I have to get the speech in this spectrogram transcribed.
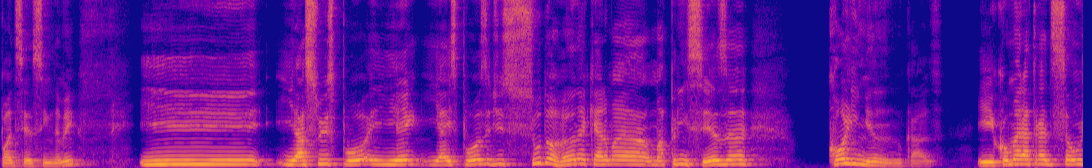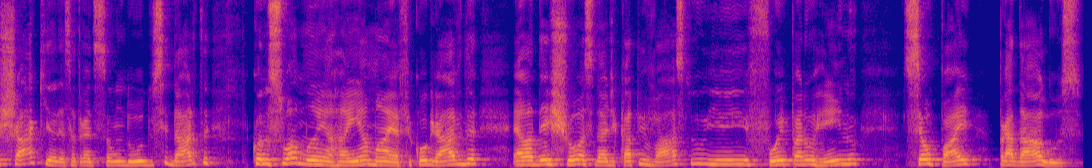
pode ser assim também. E, e a sua esposa e, e, a esposa de Sudohana, que era uma, uma princesa Kolinyan, no caso. E como era a tradição Shakya, dessa tradição do, do Siddhartha, quando sua mãe, a rainha Maia, ficou grávida, ela deixou a cidade de Capivasto e foi para o reino seu pai para dar à luz.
